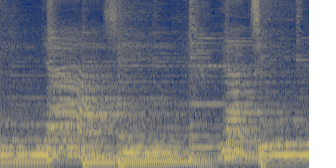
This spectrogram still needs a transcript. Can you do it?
繁星。呀心呀心呀静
